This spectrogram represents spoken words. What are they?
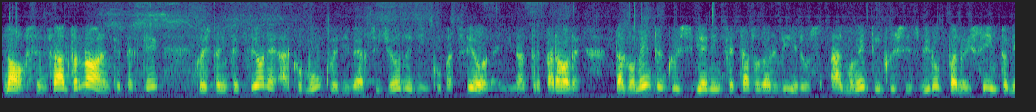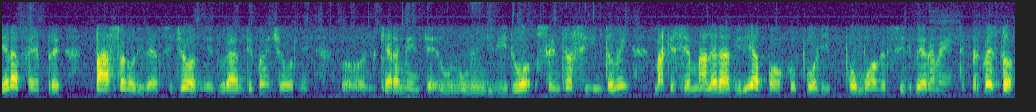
No, senz'altro no, anche perché questa infezione ha comunque diversi giorni di incubazione, in altre parole, dal momento in cui si viene infettato dal virus al momento in cui si sviluppano i sintomi e la febbre passano diversi giorni e durante quei giorni eh, chiaramente un, un, individuo senza sintomi ma che si ammalerà di lì a poco può, può muoversi liberamente. Per questo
